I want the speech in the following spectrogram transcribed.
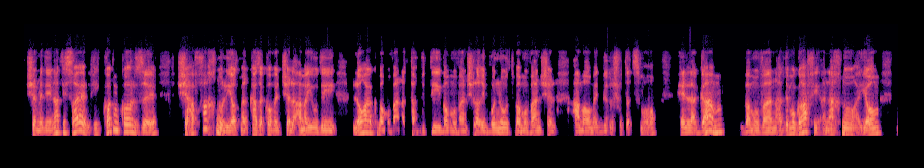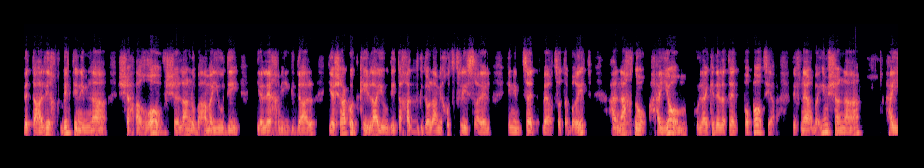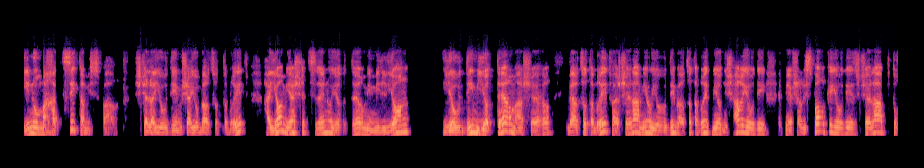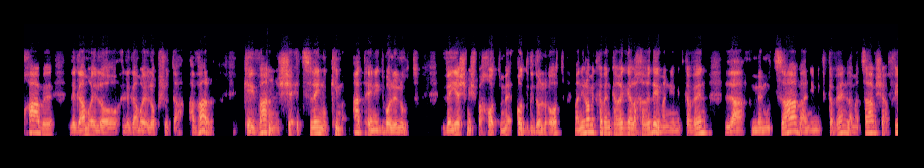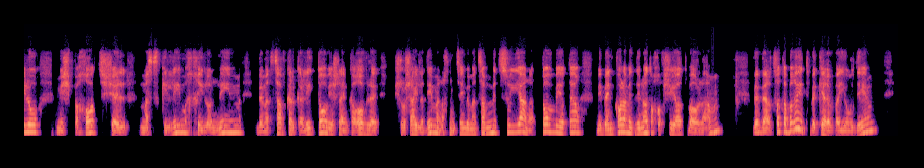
של מדינת ישראל היא קודם כל זה שהפכנו להיות מרכז הכובד של העם היהודי, לא רק במובן התרבותי, במובן של הריבונות, במובן של עם העומד ברשות עצמו, אלא גם במובן הדמוגרפי. אנחנו היום בתהליך בלתי נמנע שהרוב שלנו בעם היהודי ילך ויגדל. יש רק עוד קהילה יהודית אחת גדולה מחוץ לישראל, היא נמצאת בארצות הברית. אנחנו היום, אולי כדי לתת פרופורציה, לפני 40 שנה היינו מחצית המספר של היהודים שהיו בארצות הברית. היום יש אצלנו יותר ממיליון יהודים יותר מאשר בארצות הברית, והשאלה מי הוא יהודי בארצות הברית, מי עוד נשאר יהודי, את מי אפשר לספור כיהודי, זו שאלה פתוחה ולגמרי לא, לא פשוטה. אבל כיוון שאצלנו כמעט אין התבוללות, ויש משפחות מאוד גדולות, ואני לא מתכוון כרגע לחרדים, אני מתכוון לממוצע, ואני מתכוון למצב שאפילו משפחות של משכילים חילונים במצב כלכלי טוב, יש להם קרוב לשלושה ילדים, אנחנו נמצאים במצב מצוין, הטוב ביותר מבין כל המדינות החופשיות בעולם. ובארצות הברית, בקרב היהודים,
